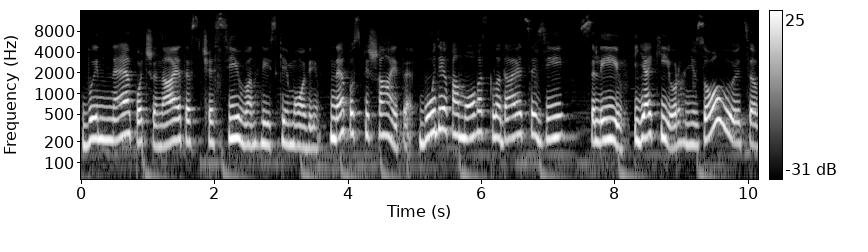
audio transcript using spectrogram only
ви не починаєте з часів в англійській мові. Не поспішайте. Будь-яка мова складається зі слів, які організовуються в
